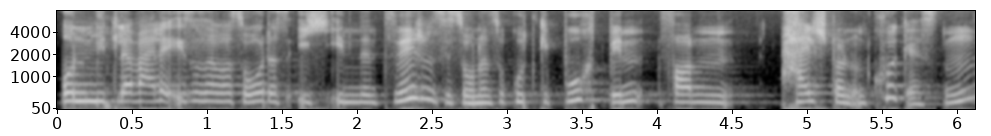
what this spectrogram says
Und mittlerweile ist es aber so, dass ich in den Zwischensaisonen so gut gebucht bin von Heilstollen und Kurgästen,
